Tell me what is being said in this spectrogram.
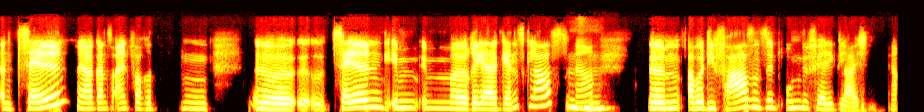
an Zellen, ja, ganz einfache äh, Zellen im, im Reagenzglas. Mhm. Ja. Ähm, aber die Phasen sind ungefähr die gleichen. Ja.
